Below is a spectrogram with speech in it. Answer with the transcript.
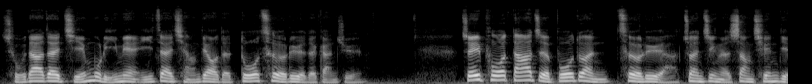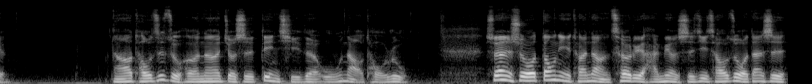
楚大在节目里面一再强调的多策略的感觉。这一波搭着波段策略啊，赚进了上千点。然后投资组合呢，就是定期的无脑投入。虽然说东尼团长的策略还没有实际操作，但是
